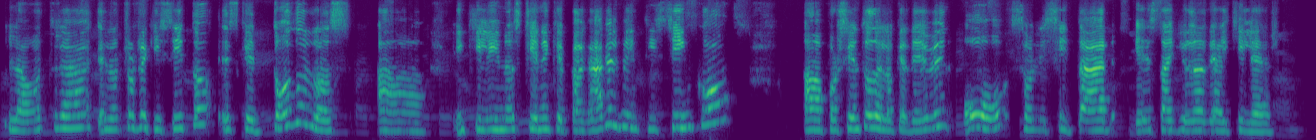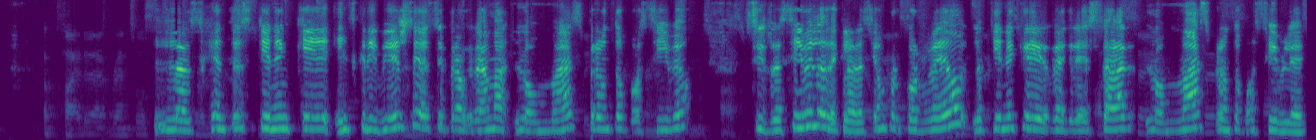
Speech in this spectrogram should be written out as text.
La otra, el otro requisito es que todos los ah, inquilinos tienen que pagar el 25 ah, por ciento de lo que deben o solicitar esa ayuda de alquiler las gentes tienen que inscribirse a ese programa lo más pronto posible. Si recibe la declaración por correo, lo tiene que regresar lo más pronto posible.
